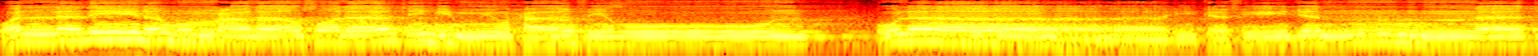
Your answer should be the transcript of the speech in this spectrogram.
والذين هم على صلاتهم يحافظون أولئك في جنات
